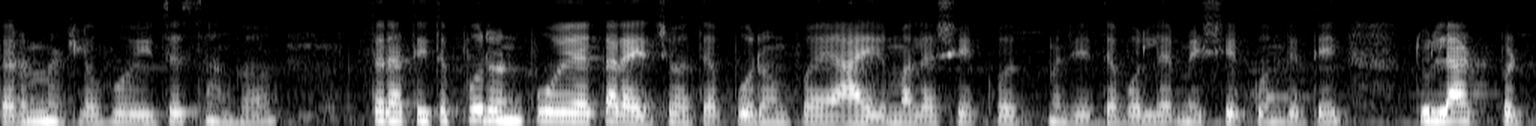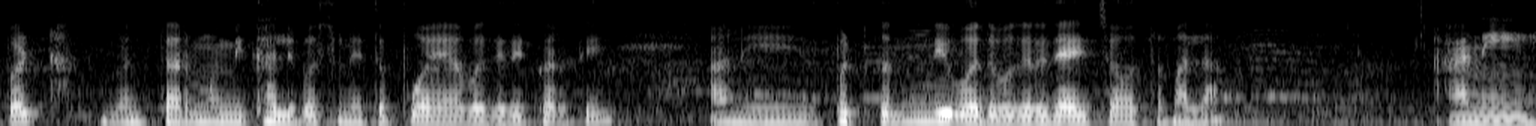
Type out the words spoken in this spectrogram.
तर म्हटलं होळीचं सांगा. तर आता इथं पुरणपोळ्या करायच्या होत्या. पुरणपोळ्या आई मला शेकवत म्हणजे त्या बोलल्या मी शेकून देते. तू लाट पटपट. नंतर मग मी खाली बसून इथं पोळ्या वगैरे करते. आणि पटकन निवद वगैरे द्यायचं होतं मला. आणि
